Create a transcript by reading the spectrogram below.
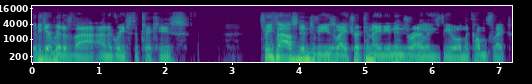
Let me get rid of that and agree to the cookies. 3,000 interviews later, a Canadian Israeli's view on the conflict.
